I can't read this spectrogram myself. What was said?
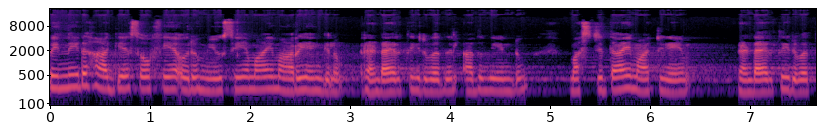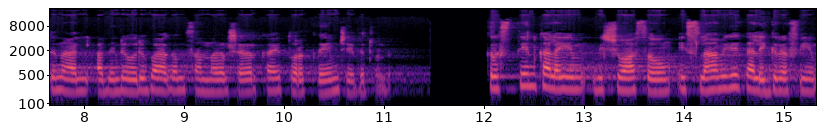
പിന്നീട് ഹാഗിയ സോഫിയ ഒരു മ്യൂസിയമായി മാറിയെങ്കിലും രണ്ടായിരത്തി ഇരുപതിൽ അത് വീണ്ടും മസ്ജിദായി മാറ്റുകയും രണ്ടായിരത്തി ഇരുപത്തിനാലിൽ അതിന്റെ ഒരു ഭാഗം സന്ദർശകർക്കായി തുറക്കുകയും ചെയ്തിട്ടുണ്ട്. ക്രിസ്ത്യൻ കലയും വിശ്വാസവും ഇസ്ലാമിക കലിഗ്രഫിയും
